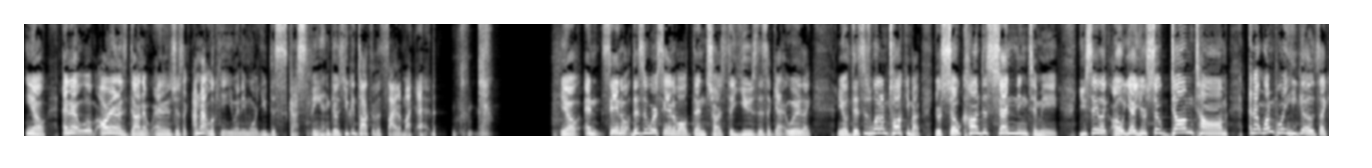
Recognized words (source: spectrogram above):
You know, and uh, well, Ariana's done it, and it's just like, I'm not looking at you anymore. You disgust me. And goes, you can talk to the side of my head. you know, and Sandoval, this is where Sandoval then starts to use this again. Where like, you know, this is what I'm talking about. You're so condescending to me. You say like, oh yeah, you're so dumb, Tom. And at one point he goes like,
